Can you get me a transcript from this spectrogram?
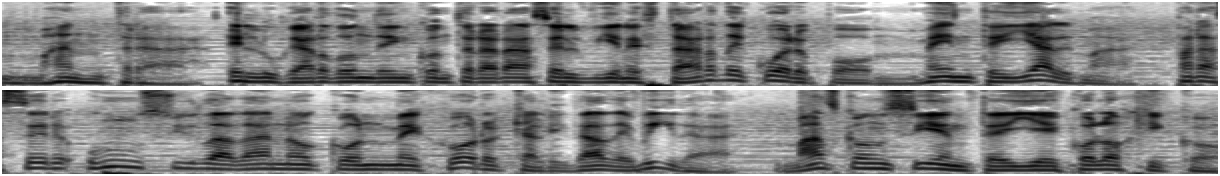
Mantra, el lugar donde encontrarás el bienestar de cuerpo, mente y alma para ser un ciudadano con mejor calidad de vida, más consciente y ecológico.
